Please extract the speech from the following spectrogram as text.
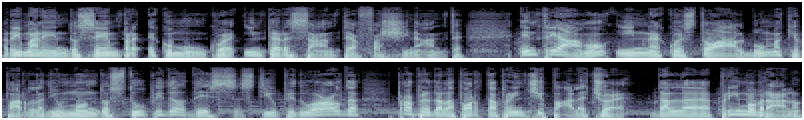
rimanendo sempre e comunque interessante e affascinante. Entriamo in questo album che parla di un mondo stupido, This Stupid World, proprio dalla porta principale, cioè dal primo brano.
